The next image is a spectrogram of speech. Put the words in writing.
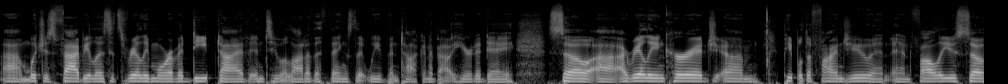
um, which is fabulous. It's really more of a deep dive into a lot of the things that we've been talking about here today. So uh, I really encourage um, people to find you and, and follow you. So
